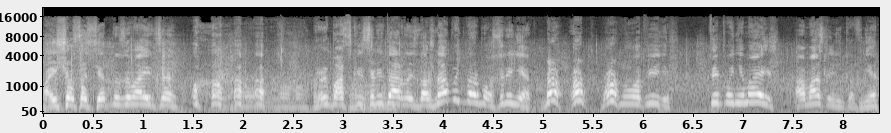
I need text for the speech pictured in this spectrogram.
А еще сосед называется. Рыбацкая солидарность должна быть, Барбос, или нет? Ну вот видишь, ты понимаешь, а Масленников нет.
